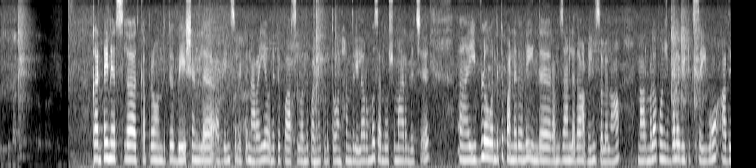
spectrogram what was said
उसके बाद ऊपर ऊपर रख ले கண்டெய்னர்ஸில் அதுக்கப்புறம் வந்துட்டு பேஷனில் அப்படின்னு சொல்லிட்டு நிறைய வந்துட்டு பார்சல் வந்து பண்ணி கொடுத்தோம் அல்ஹம்துலில்லாஹ் ரொம்ப சந்தோஷமாக இருந்துச்சு ஆஹ் இவ்வளோ வந்துட்டு பண்ணது வந்து இந்த ரம்ஜானில் தான் அப்படின்னு சொல்லலாம் நார்மலாக கொஞ்சம் போல் வீட்டுக்கு செய்வோம். அதை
